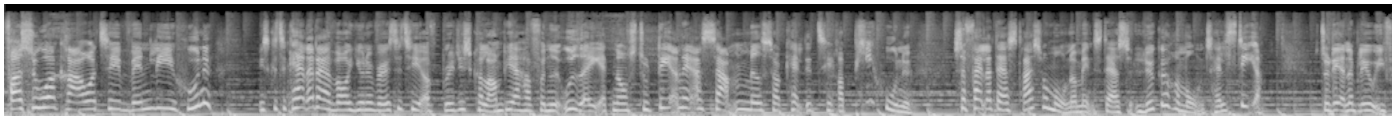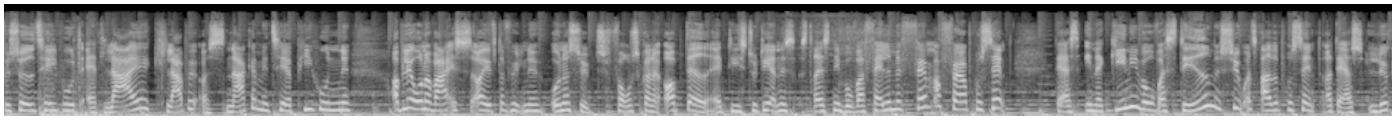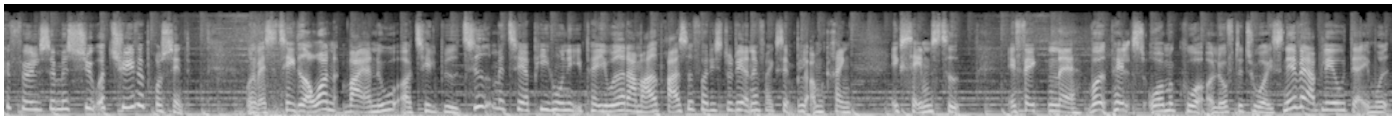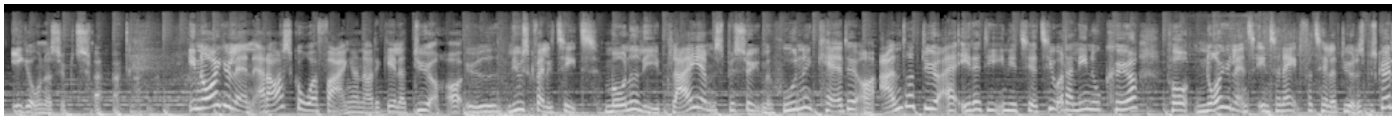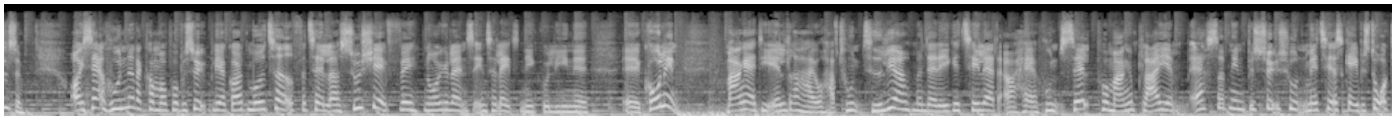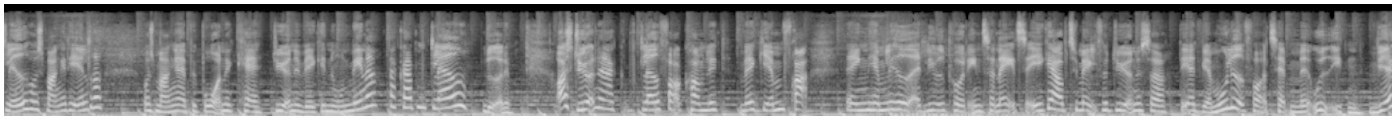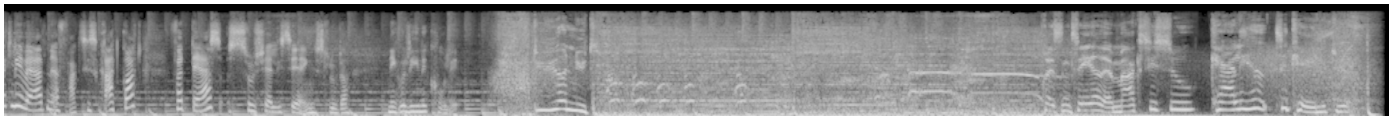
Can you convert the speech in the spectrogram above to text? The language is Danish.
Fra sure kraver til venlige hunde. Vi skal til Canada, hvor University of British Columbia har fundet ud af, at når studerende er sammen med såkaldte terapihunde, så falder deres stresshormoner, mens deres lykkehormontal stiger. Studerende blev i forsøget tilbudt at lege, klappe og snakke med terapihundene, og blev undervejs og efterfølgende undersøgt. Forskerne opdagede, at de studerendes stressniveau var faldet med 45 procent, deres energiniveau var steget med 37 procent, og deres lykkefølelse med 27 procent. Universitetet overvejer nu at tilbyde tid med terapihunde i perioder, der er meget presset for de studerende, for eksempel omkring eksamenstid. Effekten af vådpels, ormekur og lufteture i snevær blev derimod ikke undersøgt. I Nordjylland er der også gode erfaringer, når det gælder dyr og øget livskvalitet. Månedlige plejehjemsbesøg med hunde, katte og andre dyr er et af de initiativer, der lige nu kører på Nordjyllands internat, fortæller Dyrenes Beskyttelse. Og især hundene, der kommer på besøg, bliver godt modtaget, fortæller souschef ved Nordjyllands internat, Nicoline øh, Kolin. Mange af de ældre har jo haft hund tidligere, men da det ikke er tilladt at have hund selv på mange plejehjem, er sådan en besøgshund med til at skabe stor glæde hos mange af de ældre. Hos mange af beboerne kan dyrene vække nogle minder, der gør dem glade, lyder det. Også dyrene er glade for at komme lidt væk hjemmefra. Der er ingen hemmelighed, at livet på et internat ikke er optimalt for dyrene, så det, at vi har mulighed for at tage dem med ud i den virkelige verden, er faktisk ret godt, for deres socialisering slutter. Nicoline Kohle. Dyre nyt. Præsenteret af Maxi Zoo. Kærlighed til kæledyr.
